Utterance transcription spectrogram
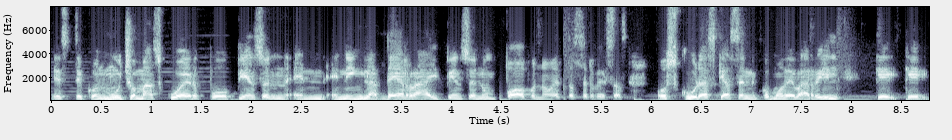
este, con mucho más cuerpo. Pienso en, en, Inglaterra y pienso en un pop, ¿no? Estas cervezas oscuras que hacen como de barril que, que,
